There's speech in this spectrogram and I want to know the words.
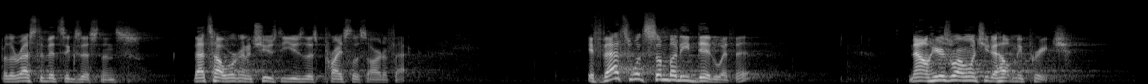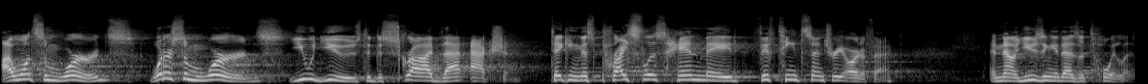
for the rest of its existence. That's how we're going to choose to use this priceless artifact. If that's what somebody did with it, now here's where I want you to help me preach. I want some words. What are some words you would use to describe that action? Taking this priceless, handmade 15th century artifact and now using it as a toilet.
